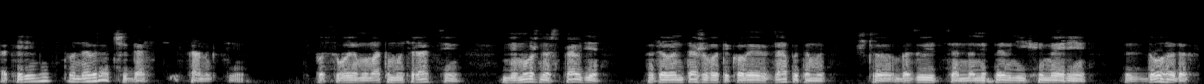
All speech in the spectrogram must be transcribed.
а керівництво навряд чи дасть санкцію. По-своєму матимуть рацію, не можна ж справді завантажувати колег запитами, що базуються на непевній химерії здогадах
